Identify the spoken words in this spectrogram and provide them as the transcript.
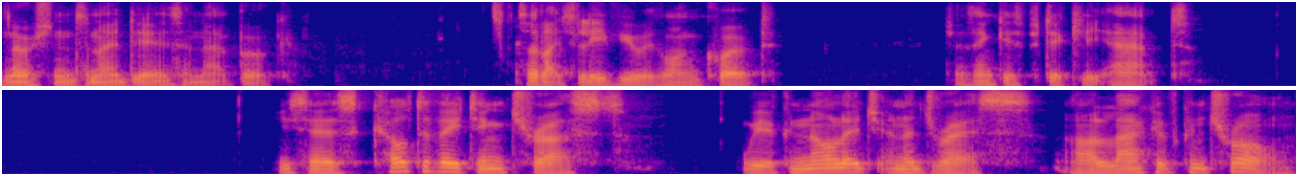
notions and ideas in that book. So I'd like to leave you with one quote, which I think is particularly apt he says, cultivating trust, we acknowledge and address our lack of control,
